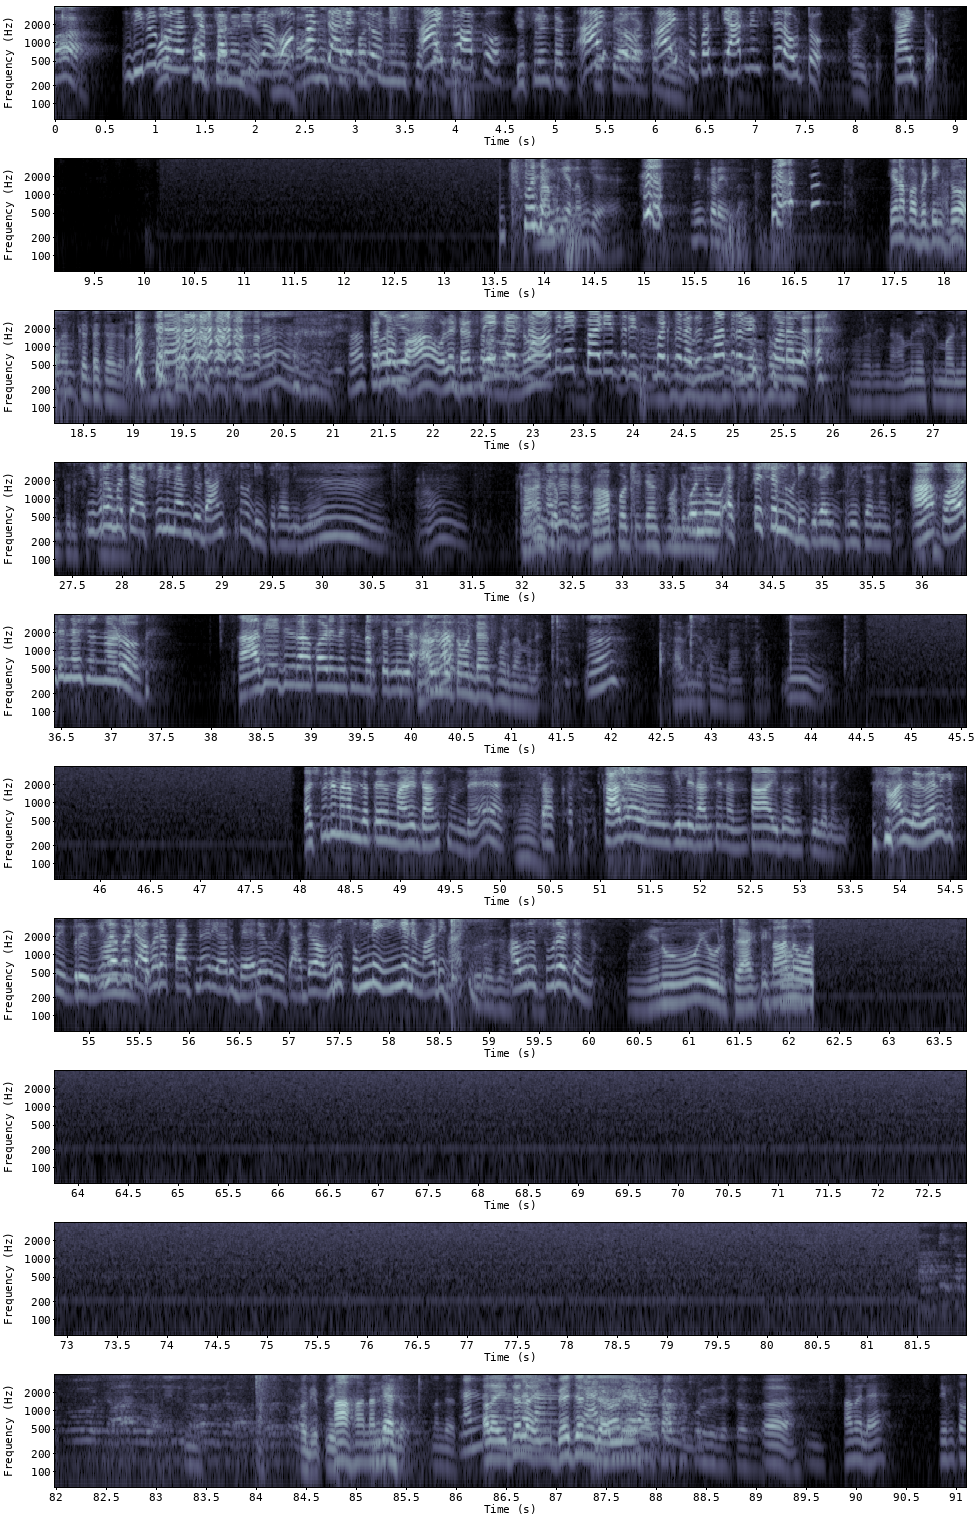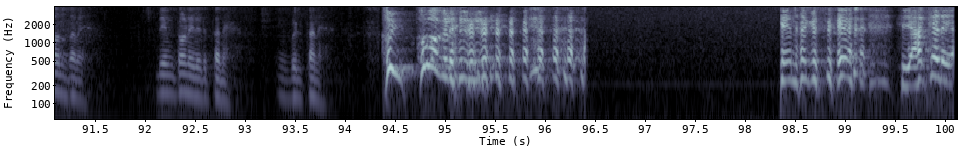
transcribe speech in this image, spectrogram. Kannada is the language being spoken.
ಬಾ ದಿನ ಒಂದೊಂದ್ ಸ್ಟೆಪ್ ಹಾಕ್ತಿದ್ಯಾ ಓಪನ್ ಚಾಲೆಂಜ್ ಆಯ್ತು ಹಾಕು. ಡಿಫ್ರೆಂಟ್ ಆಯ್ತು ಆಯ್ತು ಫಸ್ಟ್ ಯಾರು ನಿಲ್ಸ್ತಾರ ಔಟು? ಆಯ್ತು. ಆಯ್ತು. ನಮ್ಗೆ ನಮ್ಗೆ. ನಿನ್ ಕಡೆಯಿಂದ. ಏನಪ್ಪ ಬೆಟ್ಟಿಂಗ್ಸ್ ನನ್ ಕಟ್ಟಕ್ಕಾಗಲ್ಲ. ಕಟ್ಟಪ್ಪ ಒಳ್ಳೆ ಡ್ಯಾನ್ಸ್ ಬೇಕಾದ್ರೆ ನಾಮಿನೇಟ್ ಮಾಡಿ ಅಂತ ರಿಸ್ಕ್ ಮಾಡ್ತಾರೆ ಅದನ್ನ ಮಾತ್ರ ರಿಸ್ಕ್ ಮಾಡಲ್ಲ. ನಾಮಿನೇಷನ್ ಮಾಡ್ಲಿ ಅಂತ ಇವರು ಮತ್ತೆ ಅಶ್ವಿನಿ ಮ್ಯಾಮ್ದು ಡಾನ್ಸ್ ನೋಡಿದೀರಾ ನೀವು? ಕಾನ್ಸೆಪ್ಟ್ ಪ್ರಾಪರ್ಟಿ ಡ್ಯಾನ್ಸ್ ಮಾಡಿರೋ ಒಂದು ಎಕ್ಸ್ಪ್ರೆಷನ್ ನೋಡಿದ್ದೀರಾ ಇಬ್ರು ಜನದು ಆ ಕೋಆರ್ಡಿನೇಷನ್ ನೋಡು. ಕಾವ್ಯ ಇದ್ದಿದ್ರೆ ಆ ಕೋಆರ್ಡಿನೇಷನ್ ಬರ್ತಿರ್ಲಿಲ್ಲ ಕಾವ್ಯ ಜೊತೆ ಒಂದು ಡ್ಯಾನ್ಸ್ ಮಾಡ್ದೆ ಆಮೇಲೆ. ಹ್ಮ್? ಕಾವಿನ ಜೊತೆ ಒಂದು ಡ್ಯಾನ್ಸ್ ಮಾಡ್ದೆ. ಹ್ಮ್. ಅಶ್ವಿನಿ ಮೇಡಮ್ ಜೊತೆ ಇವ್ನು ಮಾಡಿ ಡಾನ್ಸ್ ಮುಂದೆ. ಸಾಕತ್ ಕಾವ್ಯ ಗಿಲ್ಲಿ ಡಾನ್ಸ್ ಏನಂತ ಇದು ಅನ್ಸ್ಲಿಲ್ಲ ನಂಗೆ. ಆ ಲೆವೆಲ್ ಇತ್ತು ಇಬ್ರು ಇಲ್ಲ ಬಟ್ ಅವರ ಪಾರ್ಟ್ನರ್ ಯಾರು ಬೇರೆಯವರು ಇದೆ ಅದೇ ಅವರು ಸುಮ್ನೆ ಹಿಂಗೇನೆ ಮಾಡಿದ್ರು ಅವರು ಸೂರಜ್ ಅಣ್ಣ ಏನೋ ಇವ್ರು ಪ್ರಾಕ್ಟೀಸ್ ನಾನು ಓಕೆ ಪ್ಲೀಸ್ ಹಾ ಹಾ ನಂದೇ ಅದು ನಂದೇ ಅದು. ಅಲ್ಲ ಇದೆಲ್ಲ ಇಲ್ಲಿ ಬೇಜಾನಿದೆ ಅಲ್ಲಿ. ಹಾ. ಆಮೇಲೆ ಡಿಮ್ತೋ ಅಂತಾನೆ ಡಿಮ್ತೋ ಇಲ್ಲಿ ಇಡ್ತಾನೆ ಹಿಂಗ್ ಬೀಳ್ತಾನೆ. ಏನಾಗುತ್ತೆ? ಯಾಕಡೆ?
